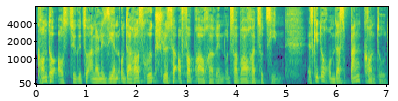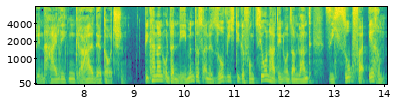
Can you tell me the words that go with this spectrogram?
Kontoauszüge zu analysieren und daraus Rückschlüsse auf Verbraucherinnen und Verbraucher zu ziehen. Es geht doch um das Bankkonto, den heiligen Gral der Deutschen. Wie kann ein Unternehmen, das eine so wichtige Funktion hat in unserem Land, sich so verirren?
